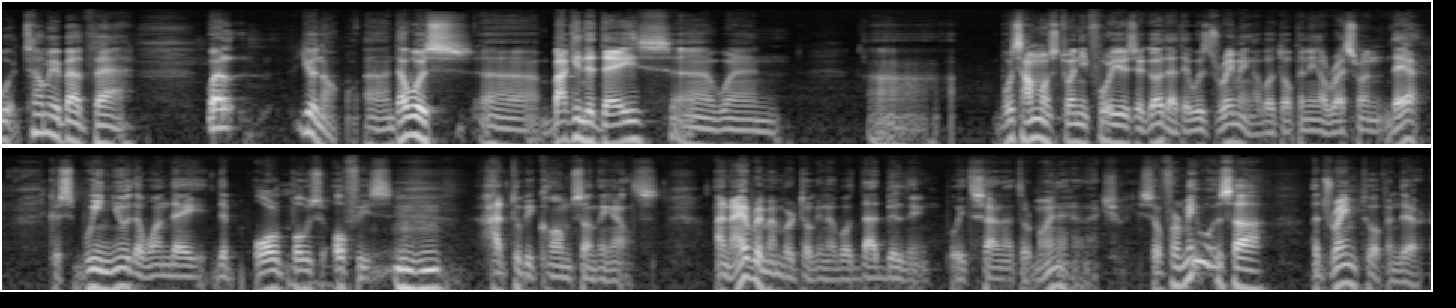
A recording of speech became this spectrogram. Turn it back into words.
wh- tell me about that. Well, you know, uh, that was uh, back in the days uh, when uh, was almost 24 years ago that I was dreaming about opening a restaurant there because we knew that one day the old post office had to become something else. And I remember talking about that building with Senator Moynihan, actually. So for me, it was a, a dream to open there.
